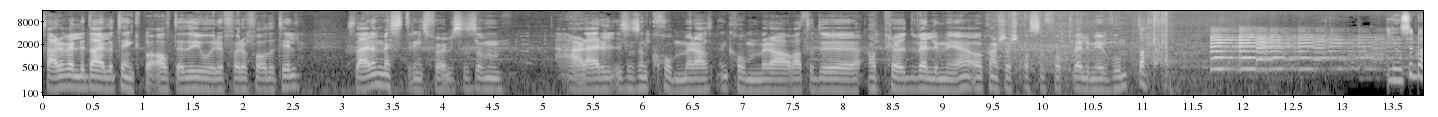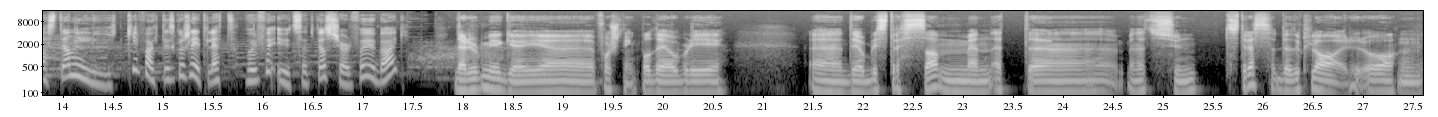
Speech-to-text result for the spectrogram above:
så er det veldig deilig å tenke på alt det du gjorde for å få det til. Så det er en mestringsfølelse som er der, liksom, som kommer av, kommer av, at du har prøvd veldig mye, og kanskje også fått veldig mye vondt, da. Jon Sebastian liker faktisk å slite litt. Hvorfor utsetter vi oss sjøl for ubehag? Det er gjort mye gøy eh, forskning på det å bli eh, det å bli stressa, men et, eh, men et sunt stress. Det du klarer å mm.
